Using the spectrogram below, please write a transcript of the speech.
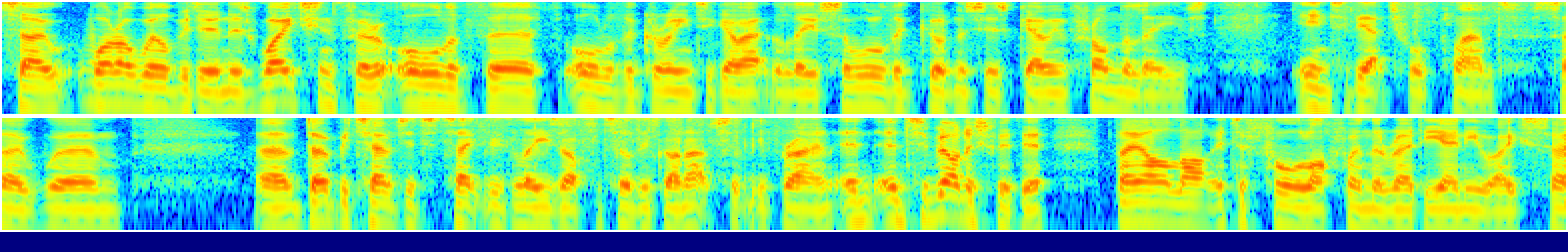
So what I will be doing is waiting for all of the all of the green to go out the leaves, so all the goodness is going from the leaves into the actual plant. So um, uh, don't be tempted to take these leaves off until they've gone absolutely brown. And, and, to be honest with you, they are likely to fall off when they're ready anyway. So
